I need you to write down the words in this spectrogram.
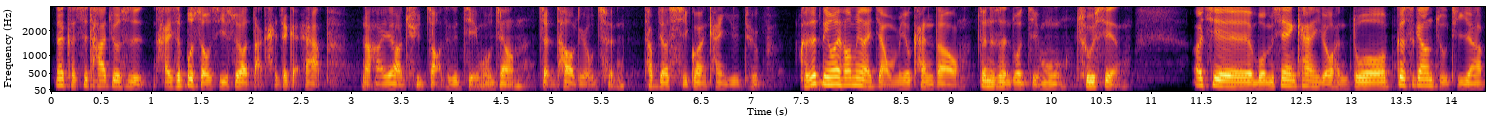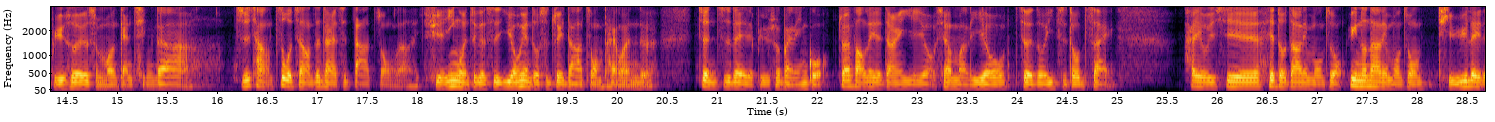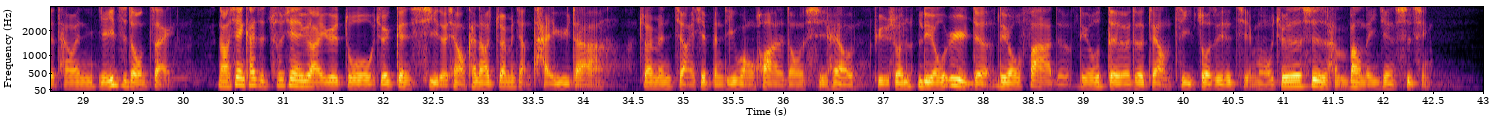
那可是他就是还是不熟悉，说要打开这个 app，然后要去找这个节目，这样整套流程，他比较习惯看 YouTube。可是另外一方面来讲，我们又看到真的是很多节目出现，而且我们现在看有很多各式各样主题啊，比如说有什么感情的啊。职场自我成长，这当然是大众了。学英文这个是永远都是最大众。台湾的政治类的，比如说百灵果；专访类的当然也有，像马里欧，这都一直都在。还有一些黑豆大联盟这种运动大联盟这种体育类的，台湾也一直都在。然后现在开始出现越来越多，我觉得更细的，像我看到专门讲台语的啊，专门讲一些本地文化的东西，还有比如说留日的、留发的、留德的这样自己做这些节目，我觉得是很棒的一件事情。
